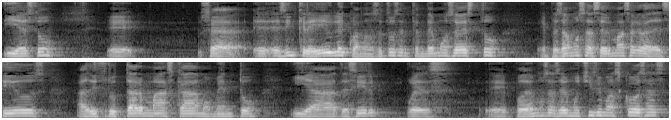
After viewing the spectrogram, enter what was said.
Y esto, eh, o sea, e-, es, increíble cuando nosotros entendemos esto, empezamos a ser más agradecidos, a disfrutar más cada momento y a decir, pues, eh, podemos hacer muchísimas cosas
